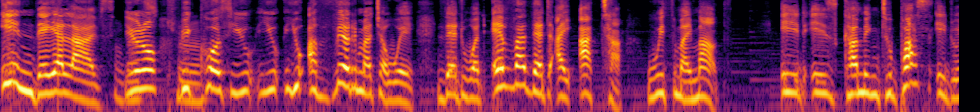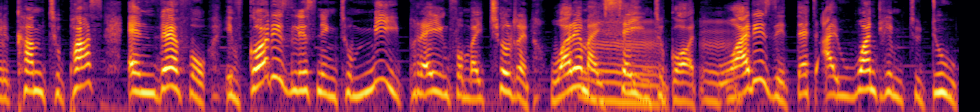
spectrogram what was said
in their lives you know true. because you, you you are very much aware that whatever that i utter with my mouth it is coming to pass it will come to pass. And therefore if god is listening to me praying for my children what am i saying to god? Mm, mm. What is it that i want him to do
